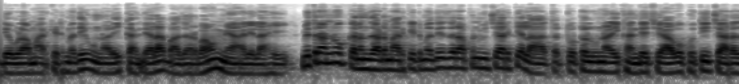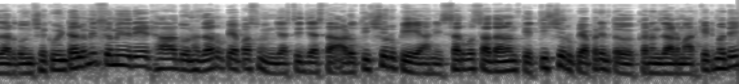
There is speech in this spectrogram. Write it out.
देवळा मार्केटमध्ये उन्हाळी कांद्याला बाजारभाव मिळालेला आहे. मित्रांनो करंजाड मार्केटमध्ये जर आपण विचार केला तर टोटल उन्हाळी कांद्याची आवक होती चार हजार दोनशे क्विंटल. कमीत कमी रेट हा दोन हजार रुपयापासून जास्तीत जास्त अडतीसशे रुपये आणि सर्वसाधारण तेहतीसशे रुपयापर्यंत करंजाड मार्केटमध्ये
